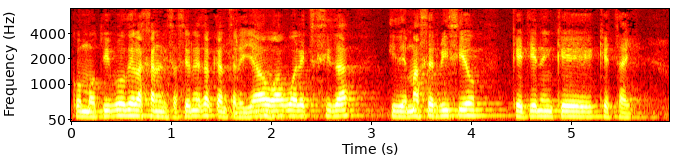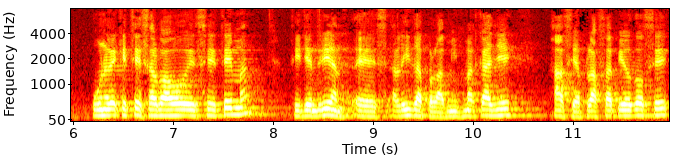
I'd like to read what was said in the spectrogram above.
con motivo de las canalizaciones de alcantarillado, agua, electricidad y demás servicios que tienen que, estar ahí. Una vez que esté salvado ese tema, sí tendrían eh, salida por la misma calle hacia Plaza Pío XII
